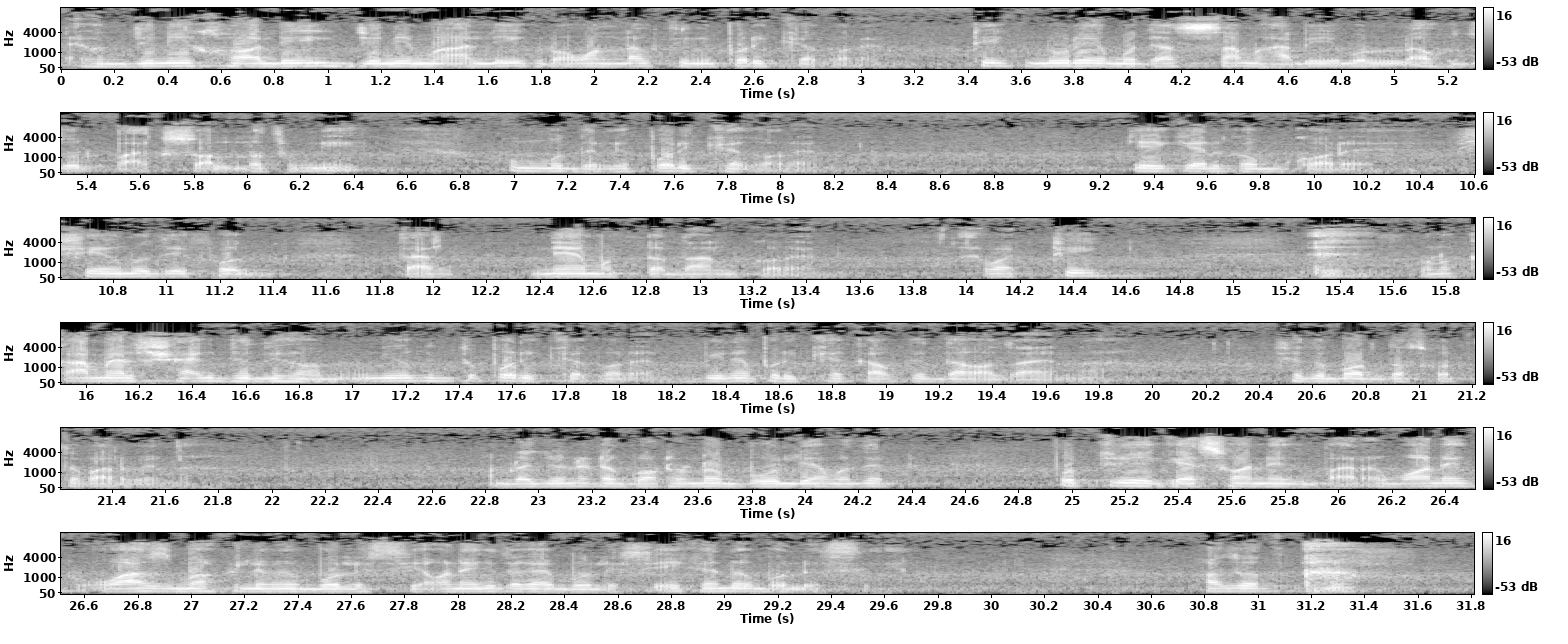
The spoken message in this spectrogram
এখন যিনি খলিক, যিনি মালিক রমান্লাক তিনি পরীক্ষা করেন। ঠিক নূরে মুজাসসাম হাবিবুল্লাহ হুজুর পাক সাল্লাহ তিনি উম্মদেরকে পরীক্ষা করেন। কে কীরকম করে, সে অনুযায়ী তার নিয়ামতটা দান করেন। আবার ঠিক কোনো কামেল শেখ যদি হন, উনিও কিন্তু পরীক্ষা করেন। বিনা পরীক্ষা কাউকে দেওয়া যায় না। সে তো বরদাস্ত করতে পারবে না। আমরা যেন একটা ঘটনা বলি, আমাদের পত্রিকায় গেছে অনেকবার, অনেক ওয়াজ মাহফিলে আমি বলেছি, অনেক জায়গায় বলেছি, এখানেও বলেছি। হজরত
